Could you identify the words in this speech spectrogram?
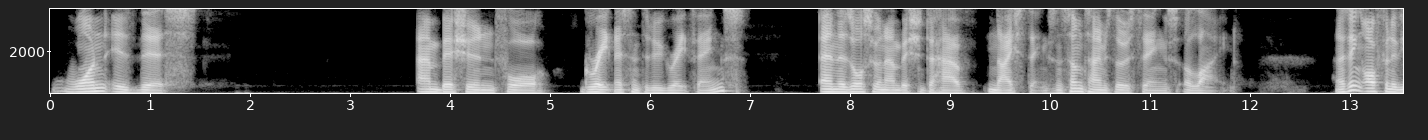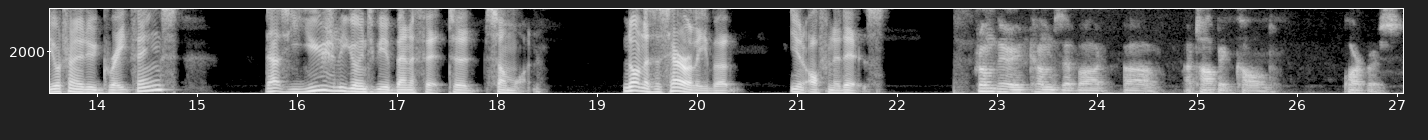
One is this ambition for greatness and to do great things, and there's also an ambition to have nice things, and sometimes those things align. And I think often if you're trying to do great things, that's usually going to be a benefit to someone. Not necessarily, but you know, often it is. From there, it comes about uh, a topic called purpose.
